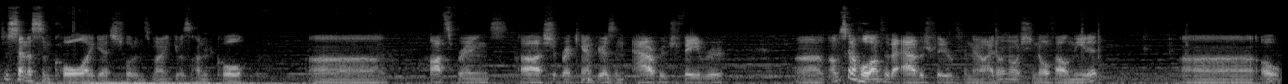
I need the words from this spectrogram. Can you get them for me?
just send us some coal, I guess. Children's Mine, give us 100 coal. Uh, hot Springs. Uh, Shipwreck Camp here has an average favor. Uh, I'm just gonna hold on to the average favor for now. I don't know if actually know if I'll need it. Uh, oh,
